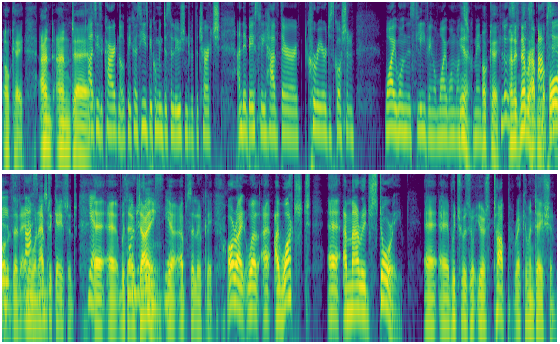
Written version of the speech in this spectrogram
yeah. okay, and and uh, as he's a cardinal because he's becoming disillusioned with the church and they basically have their career discussion why one is leaving and why one wants yeah, to come in. okay, and it never happened before that anyone abdicated Yeah. uh, uh, without dying. years, yeah. yeah. absolutely. All right. Well, I, I watched uh, a marriage story. Uh, uh, which was your top recommendation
